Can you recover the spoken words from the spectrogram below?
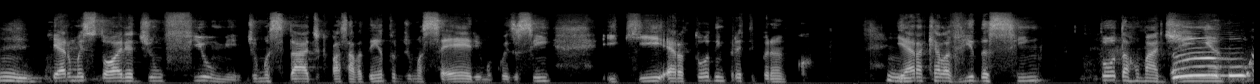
hum. que era uma história de um filme, de uma cidade que passava dentro de uma série, uma coisa assim, e que era toda em preto e branco. Hum. E era aquela vida assim, toda arrumadinha. Amo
